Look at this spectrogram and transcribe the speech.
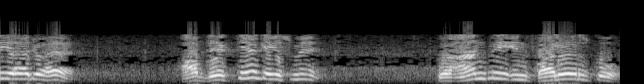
کلن جو ہے، آپ دیکھتے ہیں کہ اس میں قرآن بھی ان فالوورز کو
